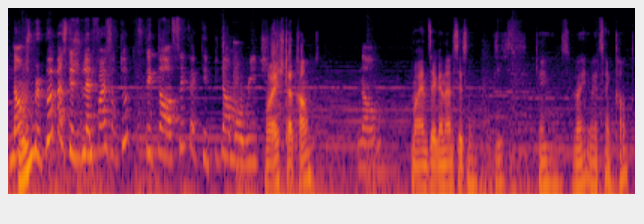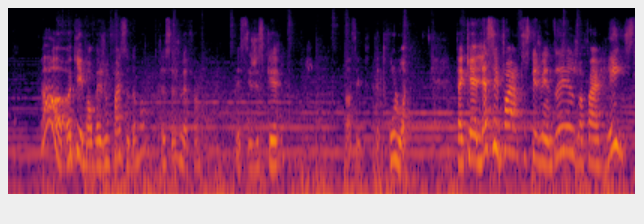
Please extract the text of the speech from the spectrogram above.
Non, Hmm? je peux pas parce que je voulais le faire sur tout. Tu t'es tassé, fait que t'es plus dans mon reach. Ouais, je suis à 30. Non. Moyenne diagonale, c'est ça. 10, 15, 20, 25, 30. Ah, ok, bon, ben je vais faire ça d'abord. C'est ça que je voulais faire. Mais c'est juste que je pensais que t'étais trop loin. Fait que laissez faire tout ce que je viens de dire. Je vais faire haste.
